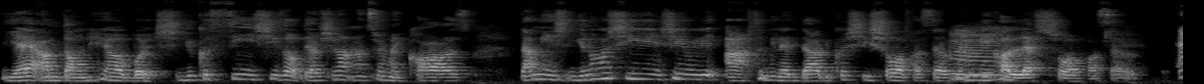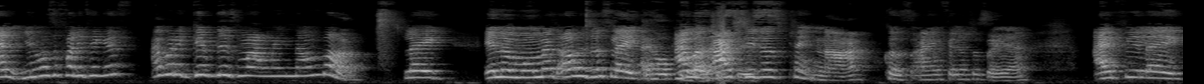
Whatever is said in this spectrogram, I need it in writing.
yeah, I'm down here, but she, you could see she's up there. She's not answering my calls. That means, you know, she she really after me like that because she's sure of herself. Let me make Mm. her less sure of herself. and you know what the funny thing is? I would have give this man my number. Like in a moment, I was just like, I I was actually this. just playing nah, cause I ain't finished this yet. I feel like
